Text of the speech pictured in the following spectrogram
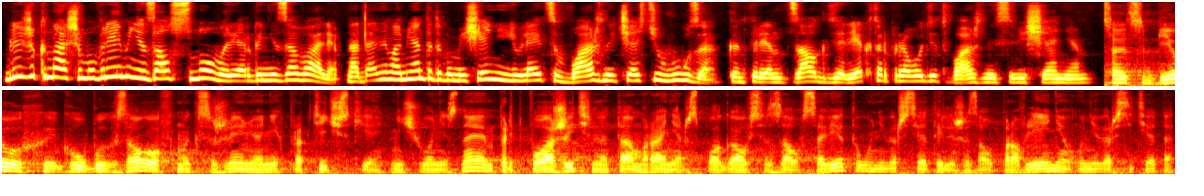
Ближе к нашему времени зал снова реорганизовали. На данный момент это помещение является важной частью вуза. Конференц-зал, где ректор проводит важные совещания. Касается белых и голубых залов, мы, к сожалению, о них практически ничего не знаем. Предположительно, там ранее располагался зал совета университета или же зал правления университета.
